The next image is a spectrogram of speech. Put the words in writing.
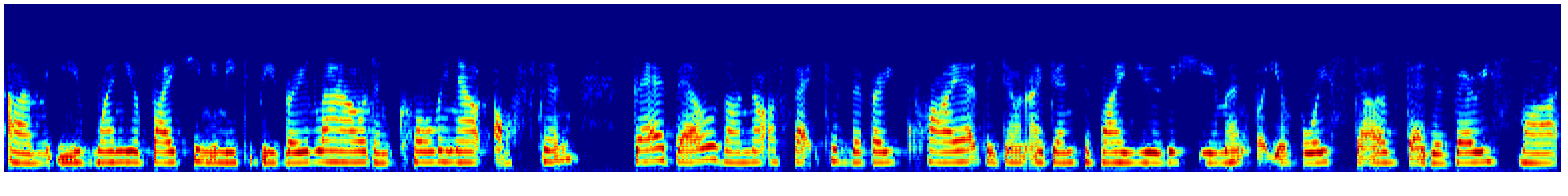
Um, you, when you're biking, you need to be very loud and calling out often. Bear bells are not effective. They're very quiet. They don't identify you as a human, but your voice does. Bears are very smart.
